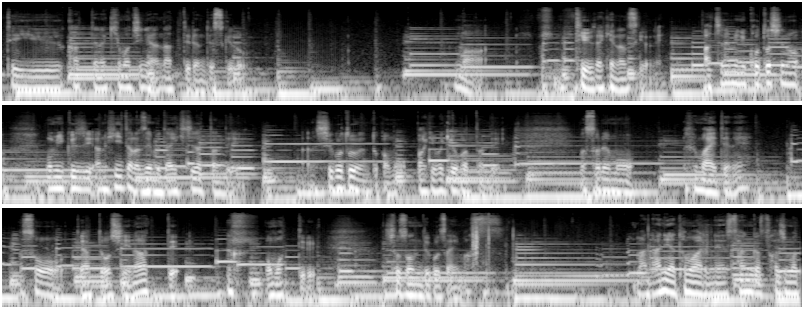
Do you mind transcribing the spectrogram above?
っていう勝手な気持ちにはなってるんですけど。まあっていうだけなんですけどね。あちなみに今年のおみくじあの引いたの全部大吉だったんで仕事運とかもバキバキ良かったんで、まあ、それも踏まえてねそうやってほしいなって 思ってる所存でございます。まあ何はともあれね3月始まっ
